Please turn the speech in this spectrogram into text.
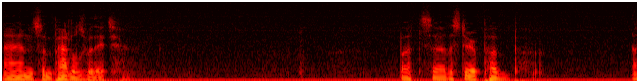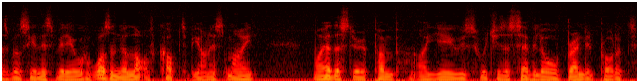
and some paddles with it. But uh, the stirrup pump, as we'll see in this video, wasn't a lot of cop to be honest. My my other stirrup pump I use, which is a Sevylor branded product,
